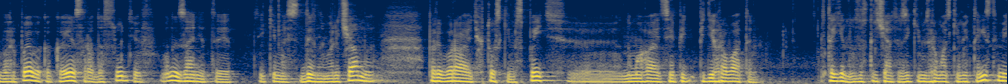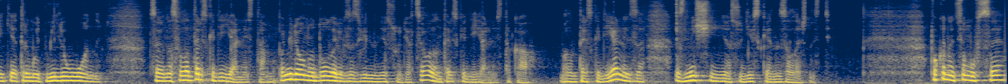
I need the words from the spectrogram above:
ВРП, ВККС, Рада суддів, вони зайняті якимись дивними речами, перебирають, хто з ким спить, е, намагаються підігравати таємно зустрічатися з якимись громадськими активістами, які отримують мільйони. Це у нас волонтерська діяльність там по мільйону доларів за звільнення суддів. Це волонтерська діяльність, така волонтерська діяльність за знищення суддівської незалежності. Поки на цьому все.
